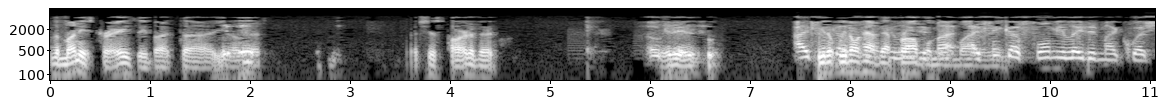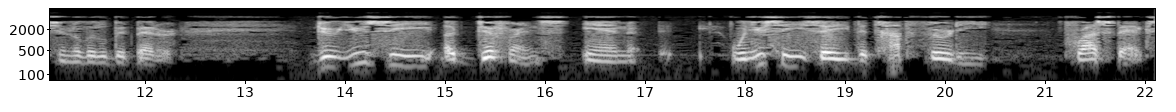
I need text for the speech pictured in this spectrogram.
the money's crazy, but uh, you know that's that's just part of it. Okay. It is. I we don't, we don't have that problem. My, I think I've formulated my question a little bit better do you see a difference in when you see, say, the top 30 prospects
